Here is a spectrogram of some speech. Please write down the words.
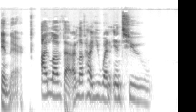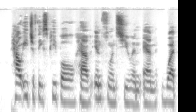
in there. I love that. I love how you went into how each of these people have influenced you and, and what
